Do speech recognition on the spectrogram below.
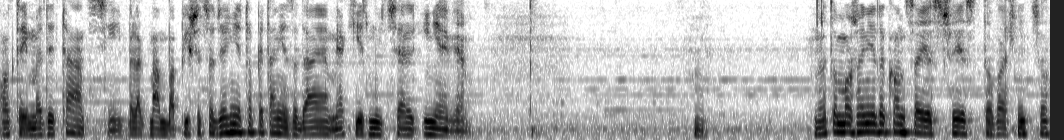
o tej medytacji. Black Mamba pisze, codziennie to pytanie zadałem, jaki jest mój cel i nie wiem. Hmm. No to może nie do końca jest, czy jest to właśnie co.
